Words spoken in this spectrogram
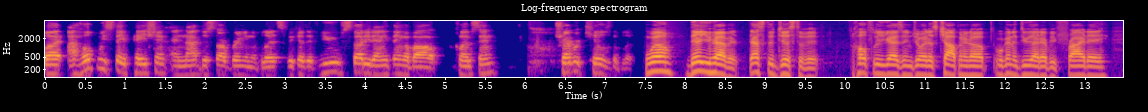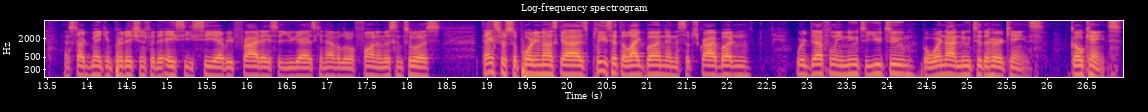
but I hope we stay patient and not just start bringing the blitz because if you've studied anything about Clemson, Trevor kills the blitz. Well, there you have it. That's the gist of it. Hopefully, you guys enjoyed us chopping it up. We're going to do that every Friday and start making predictions for the ACC every Friday so you guys can have a little fun and listen to us. Thanks for supporting us, guys. Please hit the like button and the subscribe button. We're definitely new to YouTube, but we're not new to the Hurricanes. Go Canes.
